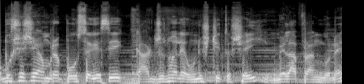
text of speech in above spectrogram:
অবশেষে আমরা পৌঁছে গেছি কার্জন হলে অনুষ্ঠিত সেই মেলা প্রাঙ্গণে।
